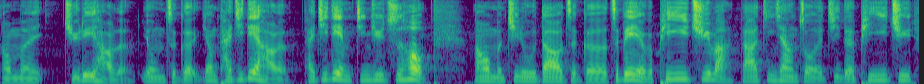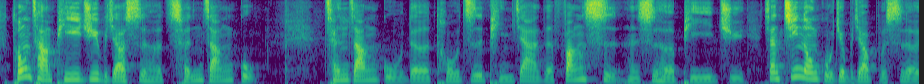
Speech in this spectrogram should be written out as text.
我们举例好了，用这个用台积电好了，台积电进去之后，然后我们进入到这个这边有个 PEG 嘛，大家印象中也记得 PEG，通常 PEG 比较适合成长股，成长股的投资评价的方式很适合 PEG，像金融股就比较不适合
